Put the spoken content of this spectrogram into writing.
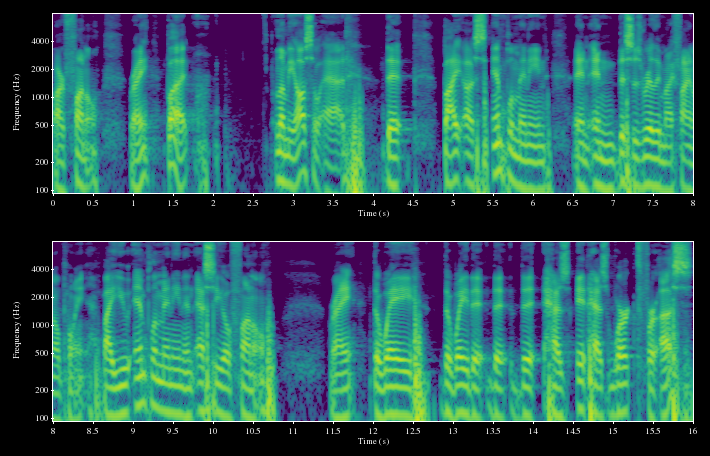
our funnel right? But let me also add that by us implementing, and, and this is really my final point, by you implementing an SEO funnel, right? The way the way that, that, that has it has worked for us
